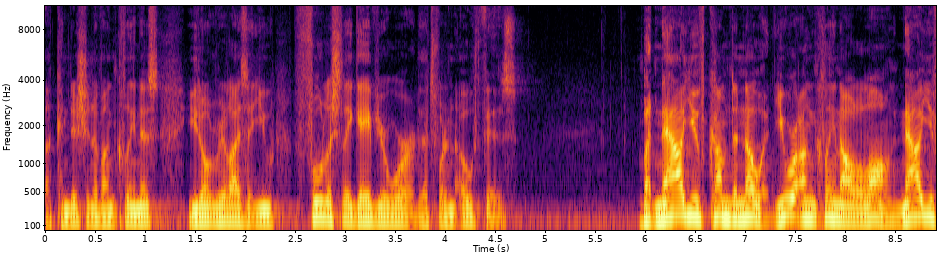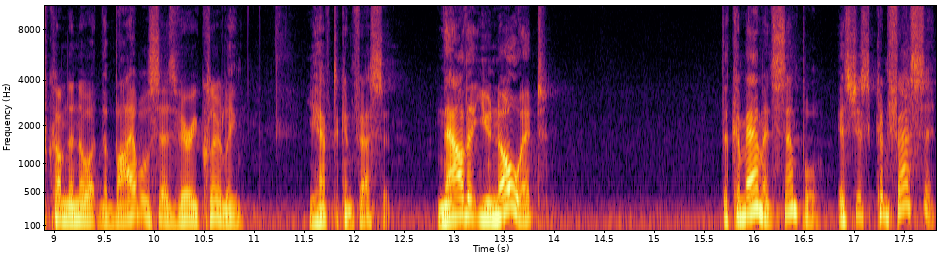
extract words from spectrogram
a, condition of uncleanness. You don't realize that you foolishly gave your word. That's what an oath is. But now you've come to know it. You were unclean all along. Now you've come to know it. The Bible says very clearly you have to confess it. Now that you know it, the commandment's simple. It's just confess it.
